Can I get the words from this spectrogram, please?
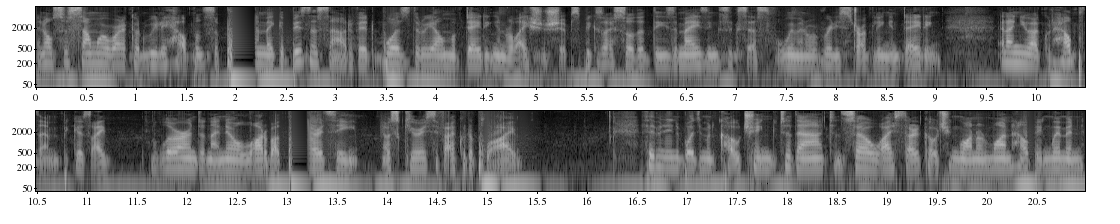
and also somewhere where I could really help and support and make a business out of it was the realm of dating and relationships because I saw that these amazing, successful women were really struggling in dating. And I knew I could help them because I learned and I know a lot about polarity. I was curious if I could apply feminine embodiment coaching to that. And so I started coaching one on one, helping women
